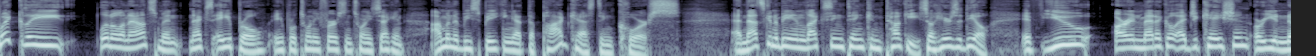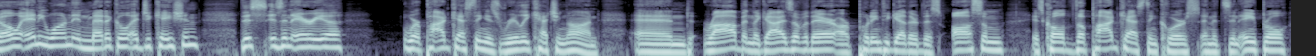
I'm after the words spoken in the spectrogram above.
quickly, little announcement next April, April 21st and 22nd, I'm going to be speaking at the podcasting course. And that's going to be in Lexington, Kentucky. So here's the deal. If you are in medical education or you know anyone in medical education, this is an area where podcasting is really catching on. And Rob and the guys over there are putting together this awesome, it's called The Podcasting Course, and it's in April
